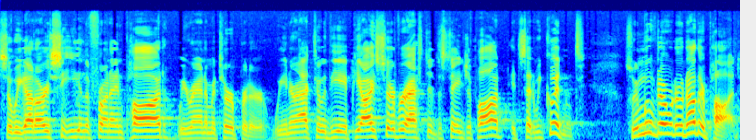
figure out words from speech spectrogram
So we got RCE in the front end pod, we ran an interpreter. We interacted with the API server, asked it to stage a pod, it said we couldn't. So we moved over to another pod.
